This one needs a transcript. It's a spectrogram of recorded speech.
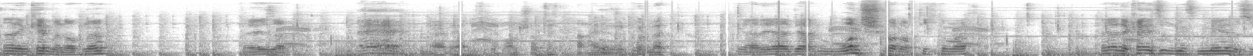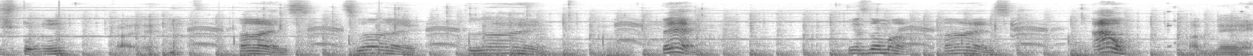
Na, den kennen wir noch, ne? Da ist er. Äh. Ja, der hat mich gewonshottet. Eine Sekunde. Ja, der, der hat einen One-Shot auf dich gemacht. Ja, der kann jetzt übrigens mehr Nüsse spucken. Geil. Eins, zwei, drei. Bam! Jetzt nochmal. Eins. Au! Ah, nee.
